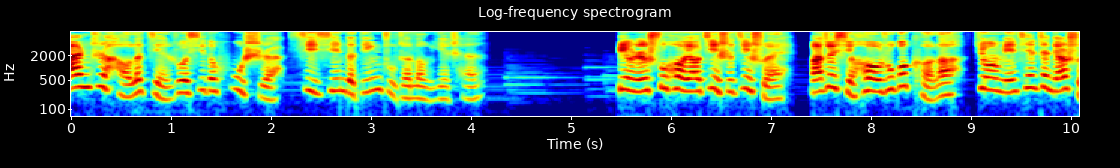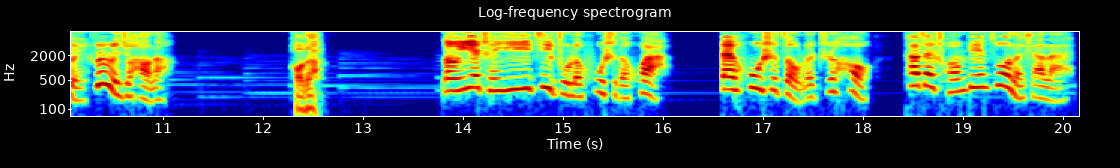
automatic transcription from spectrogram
安置好了简若曦的护士细心的叮嘱着冷夜晨：“病人术后要进食进水，麻醉醒后如果渴了，就用棉签蘸点水润润就好了。”好的。冷夜晨一一记住了护士的话。待护士走了之后，他在床边坐了下来，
